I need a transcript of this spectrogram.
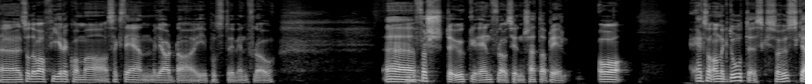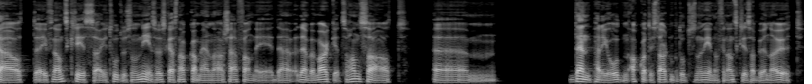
Uh, så det var 4,61 milliarder i positiv inflow. Uh, mm. Første ukelige inflow siden 6. april. Og helt sånn anekdotisk så husker jeg at uh, i finanskrisa i 2009 så husker jeg snakka med en av sjefene i DNB Market, så han sa at um, den perioden, akkurat i starten på 2009, når finanskrisa bunna ut,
